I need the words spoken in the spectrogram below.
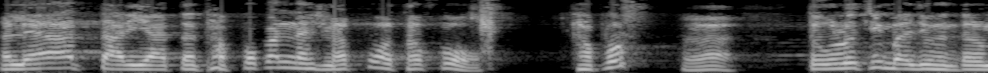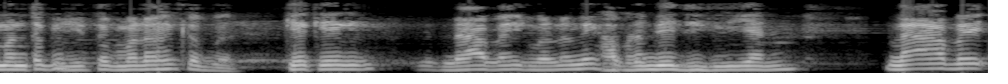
એટલે આ તારી આ તો થપ્પો કર નાખ્યો. થપ્પો થપ્પો. થપ્પો? હા. તોડો ચી બાજુ હંતર મને તો એ તો મને નહીં ખબર. કે કે? ના ભાઈ મને નહીં આપણે બે જીગરિયા ને. ના ભાઈ.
